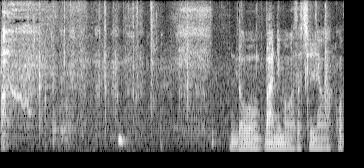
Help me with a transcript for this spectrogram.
너무 많이 먹어서 질려갖고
